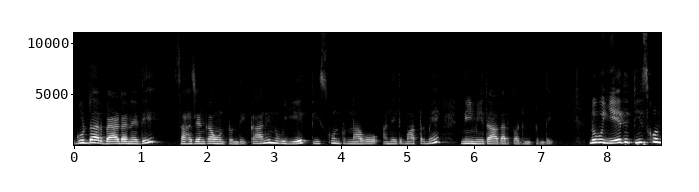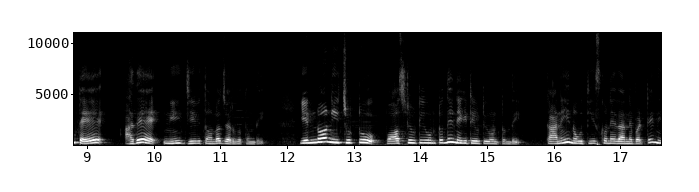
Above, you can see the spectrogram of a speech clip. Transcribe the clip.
గుడ్ ఆర్ బ్యాడ్ అనేది సహజంగా ఉంటుంది. కానీ నువ్వు ఏది తీసుకుంటున్నావు అనేది మాత్రమే నీ మీద ఆధారపడి ఉంటుంది. నువ్వు ఏది తీసుకుంటే అదే నీ జీవితంలో జరుగుతుంది. ఎన్నో నీ చుట్టూ పాజిటివిటీ ఉంటుంది నెగిటివిటీ ఉంటుంది. కానీ నువ్వు తీసుకునే దాన్ని బట్టి నీ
